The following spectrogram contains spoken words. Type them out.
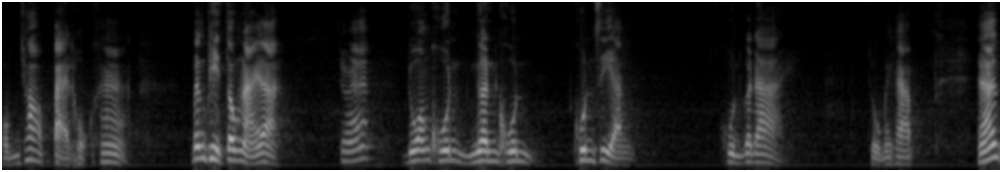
ผมชอบแปดหกห้ามันผิดตรงไหนล่ะใช่ไหมดวงคุณเงินคุณ คุณเสี่ยง คุณก็ได้ ถูกไหมครับฉะนั้น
